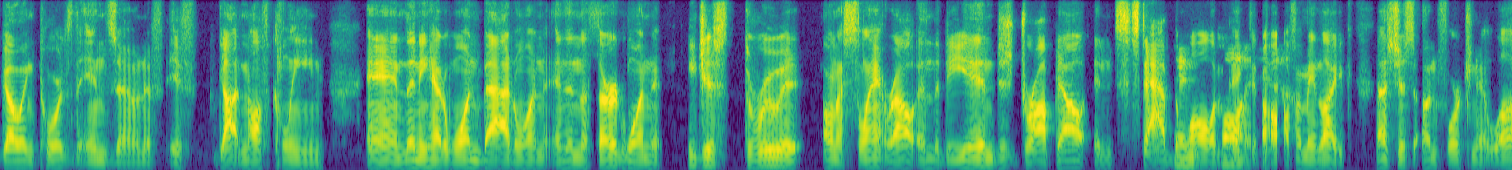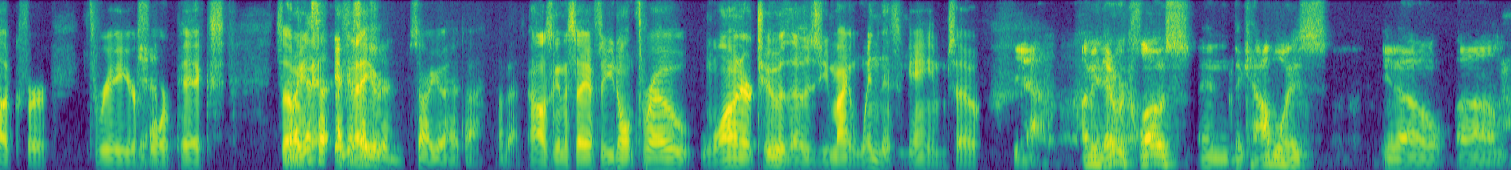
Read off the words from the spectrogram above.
going towards the end zone if if gotten off clean. And then he had one bad one, and then the third one he just threw it on a slant route, and the DN just dropped out and stabbed the And ball and picked it, it off. I mean, like that's just unfortunate luck for three or Yeah. four picks. So but I I, mean, guess I, I if guess I should. Sorry, go ahead, Ty. My bad. I was gonna say if you don't throw one or two of those, you might win this game. So Yeah. I mean, they were close, and the Cowboys, you know, um,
